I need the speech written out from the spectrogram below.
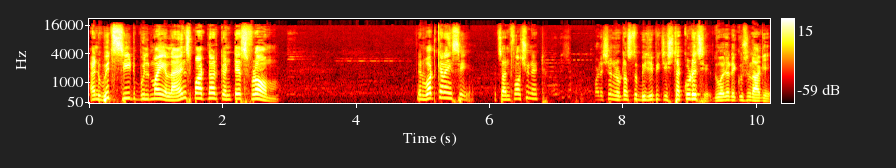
and which seat will my alliance partner contest from, then what can I say? It's unfortunate. Operation lotus তো বিজেপি চেষ্টা করেছে দু হাজার একুশের আগে।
